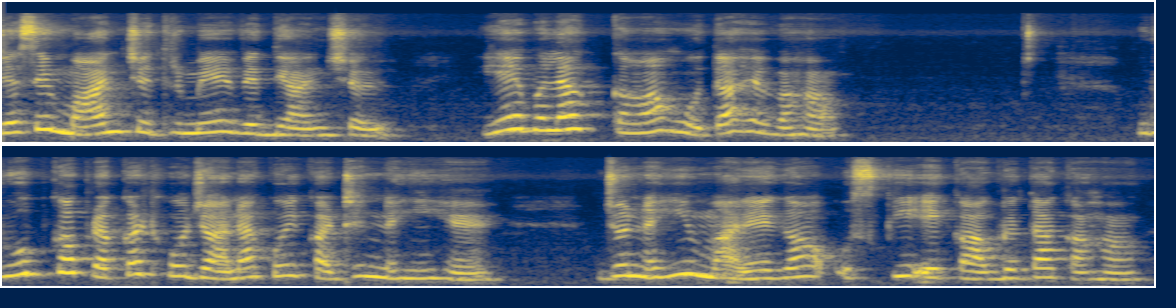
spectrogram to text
जैसे मानचित्र में विद्यांचल। यह भला कहाँ होता है वहाँ? रूप का प्रकट हो जाना कोई कठिन नहीं है। जो नहीं मानेगा उसकी एकाग्रता कहाँ?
